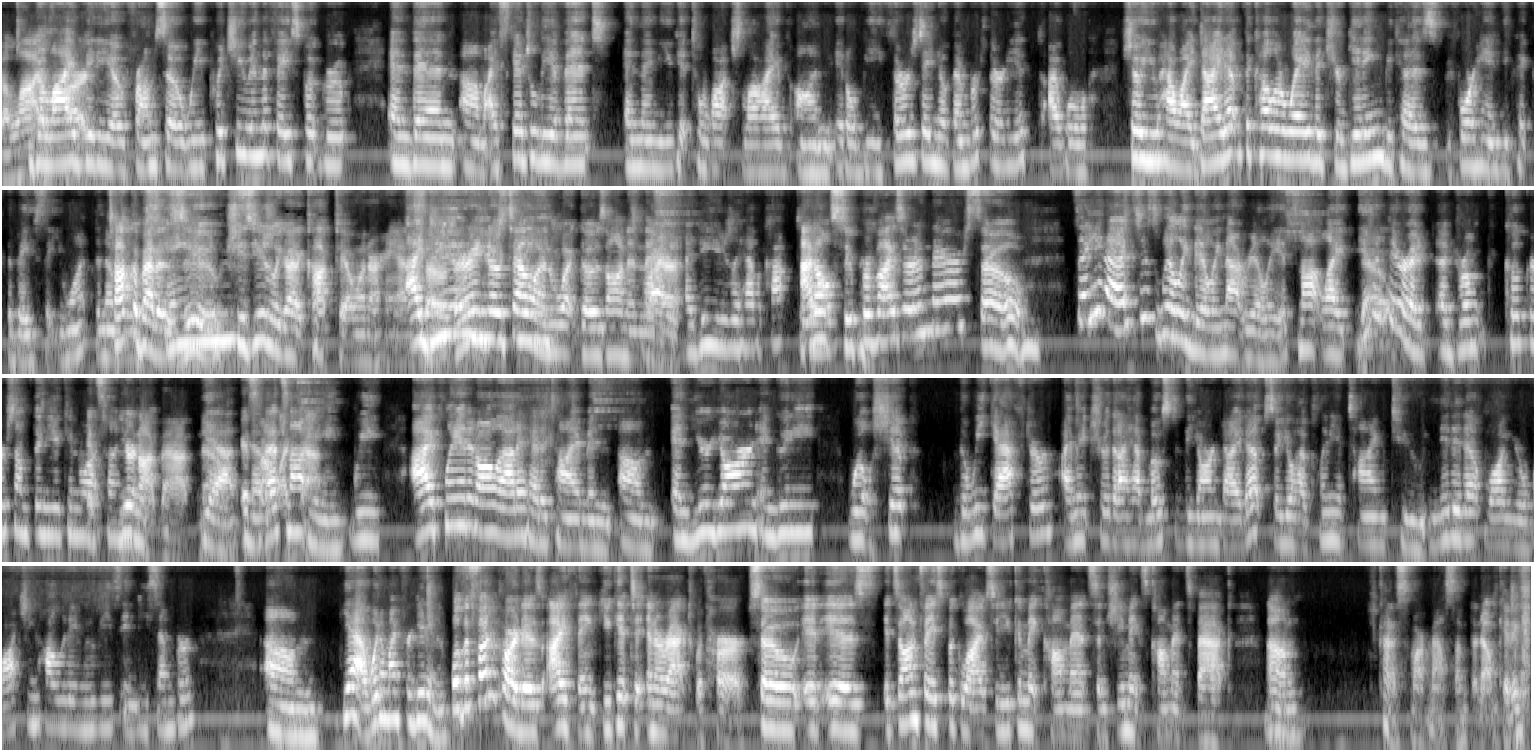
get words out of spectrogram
The live. the live part. video from. So we put you in the Facebook group, and then um, I schedule the event, and then you get to watch live on. It'll be Thursday, November thirtieth. I will show you how I dyed up the colorway that you're getting because beforehand you pick the base that you want. The Talk about a zoo. She's usually got a cocktail in her hand. I so do There ain't no telling what goes on in Right. there. I do usually have a cocktail. I don't supervise her in there, so So you know, it's just willy nilly. Not really. It's not like No. isn't there a, a drunk cook or something you can watch it's, on? you're not that. No, yeah, no, not that's like not that. me. We I plan it all out ahead of time, and um and your yarn and goody will ship the week after. I make sure that I have most of the yarn dyed up, so you'll have plenty of time to knit it up while you're watching holiday movies in December. Um, yeah, what am I forgetting? Well, the fun part is, I think you get to interact with her. So it is, it's on Facebook Live, so you can make comments, and she makes comments back. Um, she's kind of smart mouth something. No, I'm kidding.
